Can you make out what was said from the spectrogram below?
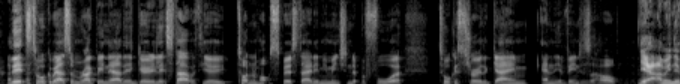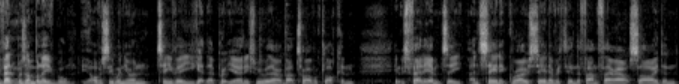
Let's talk about some rugby now, then, Goody. Let's start with you. Tottenham Hotspur Stadium. You mentioned it before. Talk us through the game and the event as a whole. Yeah, I mean the event was unbelievable. Obviously, when you're on TV, you get there pretty early. So we were there about twelve o'clock, and it was fairly empty. And seeing it grow, seeing everything, the fanfare outside, and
